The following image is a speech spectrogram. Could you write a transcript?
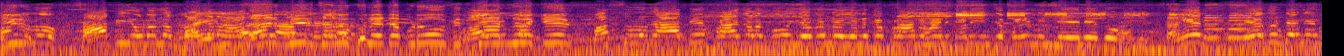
బస్సులు ఆపి ఎవడన్నా సార్ మీరు చదువుకునేటప్పుడు విద్యార్థులకి బస్సులు ఆపి ప్రజలకు ఏదైనా వెనక ప్రాణహాని కలిగించే పని నేను చేయలేదు నేను లేదుంటే నేను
